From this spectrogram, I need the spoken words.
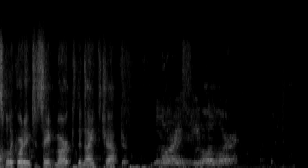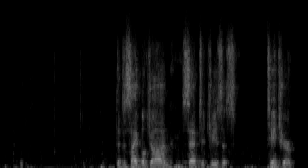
Gospel according to St. Mark, the ninth chapter. Glory to you, O Lord. The disciple John said to Jesus, Teacher,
